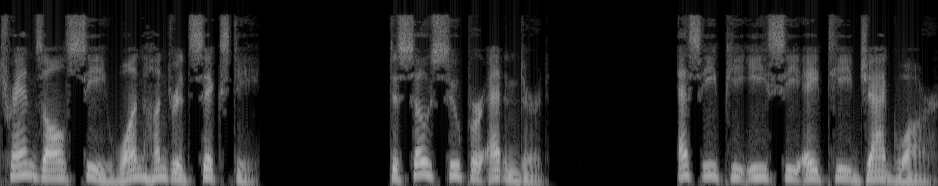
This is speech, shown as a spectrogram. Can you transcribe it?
Transall C-160 Dassault Super Étendard SEPECAT Jaguar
